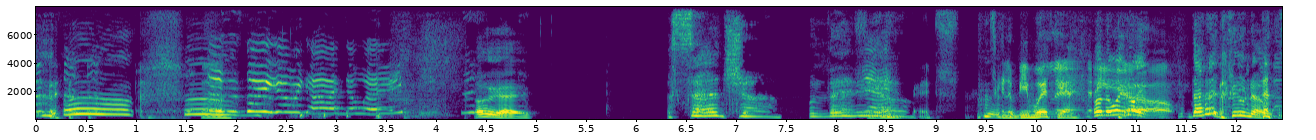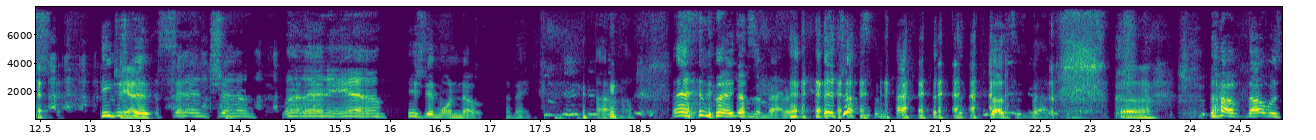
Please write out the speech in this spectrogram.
I know. I was just like, oh my god, no way. okay. Ascension, millennium. Yeah. It's it's gonna be with you. Oh, no, wait, wait. That had two notes. He just Yeah. did Ascension, millennium. He just did one note. I think. I don't know. Anyway, it doesn't matter. It doesn't matter. It doesn't matter. Uh, That, that was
